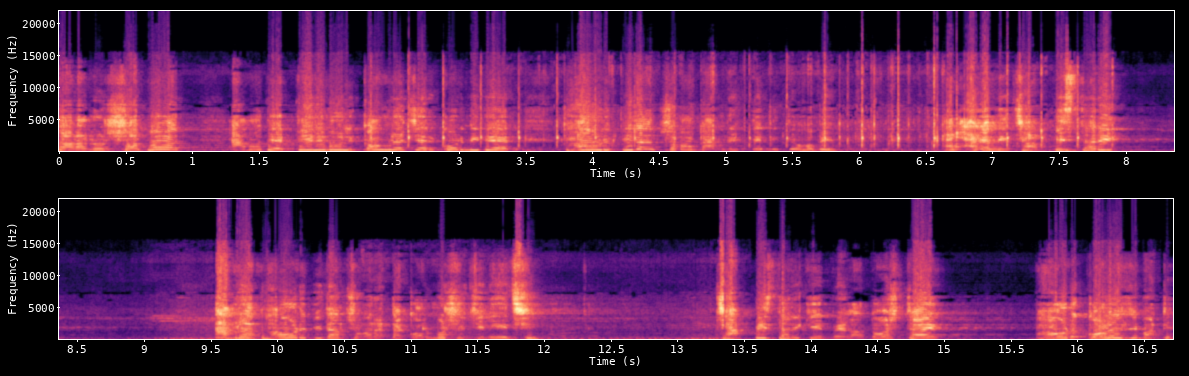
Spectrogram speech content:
তাড়ানোর শপথ আমাদের তৃণমূল কংগ্রেসের কর্মীদের ভাউড় বিধানসভা নাগরিকদের নিতে হবে। আর আগামী ছাব্বিশ তারিখ আমরা ভাউড় বিধানসভার একটা কর্মসূচি নিয়েছি। ছাব্বিশ তারিখে বেলা দশটায় ভাঙড় কলেজ মাঠে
